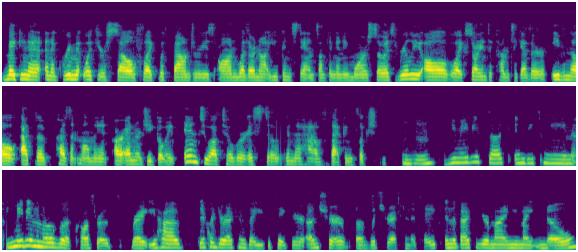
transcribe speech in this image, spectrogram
making a, an agreement with yourself like with boundaries on whether or not you can stand something anymore. So it's really all like starting to come together even though at the present moment our energy going into October is still going to have that confliction. Mm-hmm. You may be stuck in between, you may be in the middle of a crossroads, right? You have different directions that you could take. You're unsure of which direction to take. In the back of your mind, you might know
